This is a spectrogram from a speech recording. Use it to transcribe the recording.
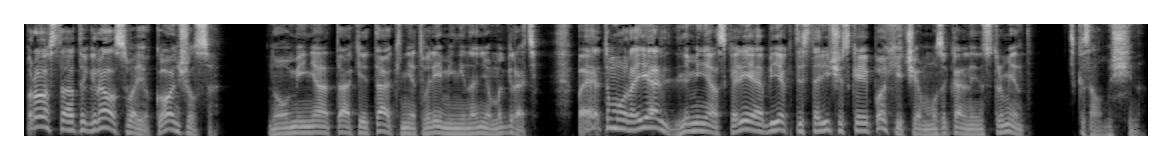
Просто отыграл свое, кончился. Но у меня так и так нет времени на нем играть. Поэтому рояль для меня скорее объект исторической эпохи, чем музыкальный инструмент», — сказал мужчина.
